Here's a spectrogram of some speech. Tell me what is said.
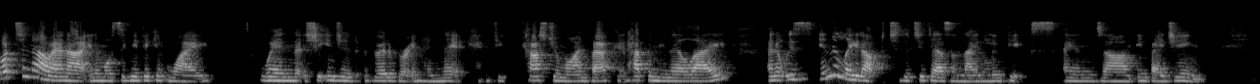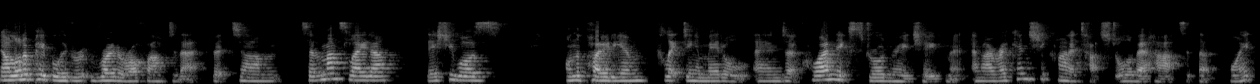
got to know Anna in a more significant way when she injured a vertebra in her neck. If you cast your mind back, it happened in LA, and it was in the lead up to the 2008 Olympics and um, in Beijing now, a lot of people had wrote her off after that, but um, seven months later, there she was on the podium collecting a medal and uh, quite an extraordinary achievement. And I reckon she kind of touched all of our hearts at that point.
